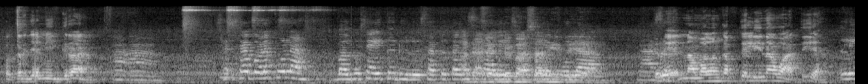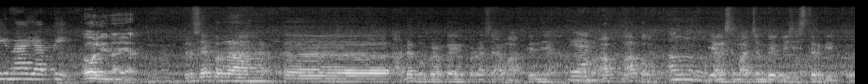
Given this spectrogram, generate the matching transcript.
pekerja migran. Ah, ah. Saya, saya boleh pulang. Bagusnya itu dulu satu tahun Ada- ada sekali saya boleh gitu pulang. ya. Nah, Eh, nama lengkap Telinawati ya? Lina Yati. Oh, Linayati. Terus saya pernah eh, ada beberapa yang pernah saya amatin ya. Iya. Maaf, maaf Bang. Eng. Yang semacam baby sister gitu.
